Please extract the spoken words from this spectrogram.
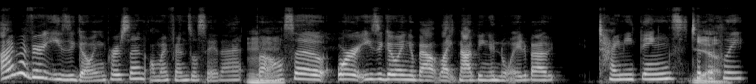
I'm a very easygoing person. All my friends will say that. Mm-hmm. But also, or easygoing about like not being annoyed about tiny things typically.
